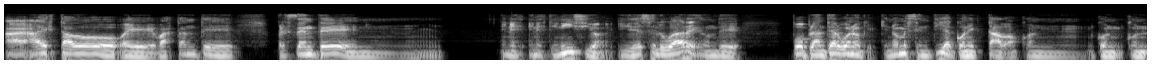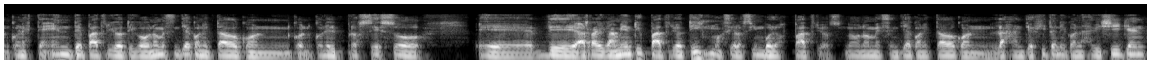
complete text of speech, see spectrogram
ha, estado eh, bastante presente en, en, en, este inicio y de ese lugar es donde puedo plantear, bueno, que, no me sentía conectado con, con, este ente patriótico, no me sentía conectado con, el proceso eh, de arraigamiento y patriotismo hacia los símbolos patrios. ¿no? no me sentía conectado con las anteojitas ni con las villiquen,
